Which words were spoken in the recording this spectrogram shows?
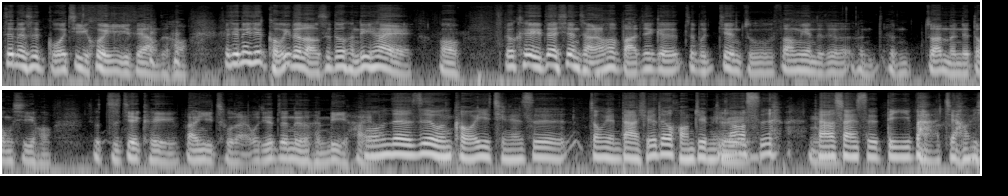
真的是国际会议这样子哈。而且那些口译的老师都很厉害哦，都可以在现场，然后把这个这部建筑方面的这个很很专门的东西哈。就直接可以翻译出来，我觉得真的很厉害。我们的日文口译请的是中原大学的黄俊明老师，他算是第一把交椅。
